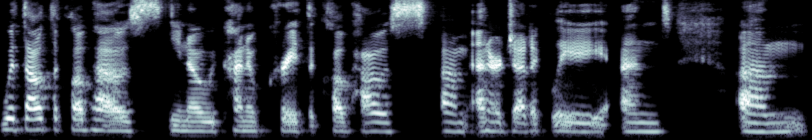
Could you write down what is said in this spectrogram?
without the clubhouse, you know, we kind of create the clubhouse um, energetically and um,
